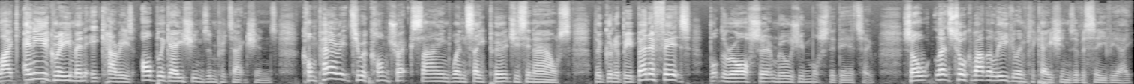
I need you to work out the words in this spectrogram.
like any agreement, it carries obligations and protections. Compare it to a contract signed when, say, purchasing a house. There are going to be benefits, but there are certain rules you must adhere to. So, let's talk about the legal implications of a CVA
